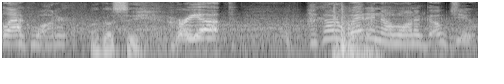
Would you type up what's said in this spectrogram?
Blackwater. I'll go see. Hurry up! I got a wedding I want to go to.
